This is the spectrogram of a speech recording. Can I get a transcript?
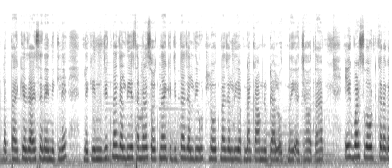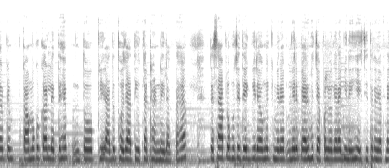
लगता है कि रजाई से नहीं निकले। लेकिन जितना जल्दी, ऐसा मेरा सोचना है कि जितना जल्दी उठ लो, उतना जल्दी अपना काम निपटा लो, उतना ही अच्छा होता है। एक बार सुबह उठकर अगर अपने कामों को कर लेते हैं तो फिर आदत हो जाती है, उतना ठंड नहीं लगता है। जैसे आप लोग मुझे देख भी रहे होंगे कि मेरे मेरे पैर में चप्पल वगैरह भी नहीं है, इसी तरह मैं अपने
